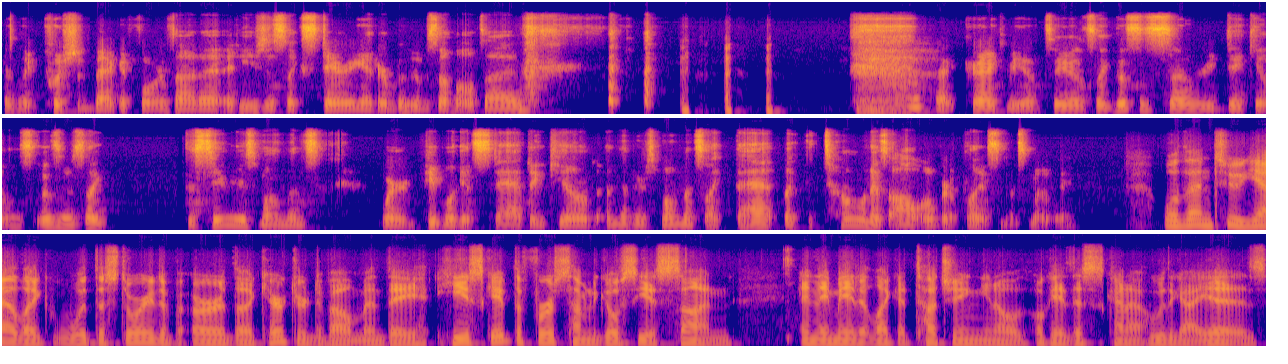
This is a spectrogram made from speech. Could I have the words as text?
and like pushing back and forth on it, and he's just like staring at her boobs the whole time. that cracked me up too. It's like this is so ridiculous. There's just like the serious moments where people get stabbed and killed, and then there's moments like that. Like the tone is all over the place in this movie. Well, then too, yeah, like with the story de- or the character development, they he escaped the first time to go see his son, and they made it like a touching, you know, okay, this is kind of who the guy is.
